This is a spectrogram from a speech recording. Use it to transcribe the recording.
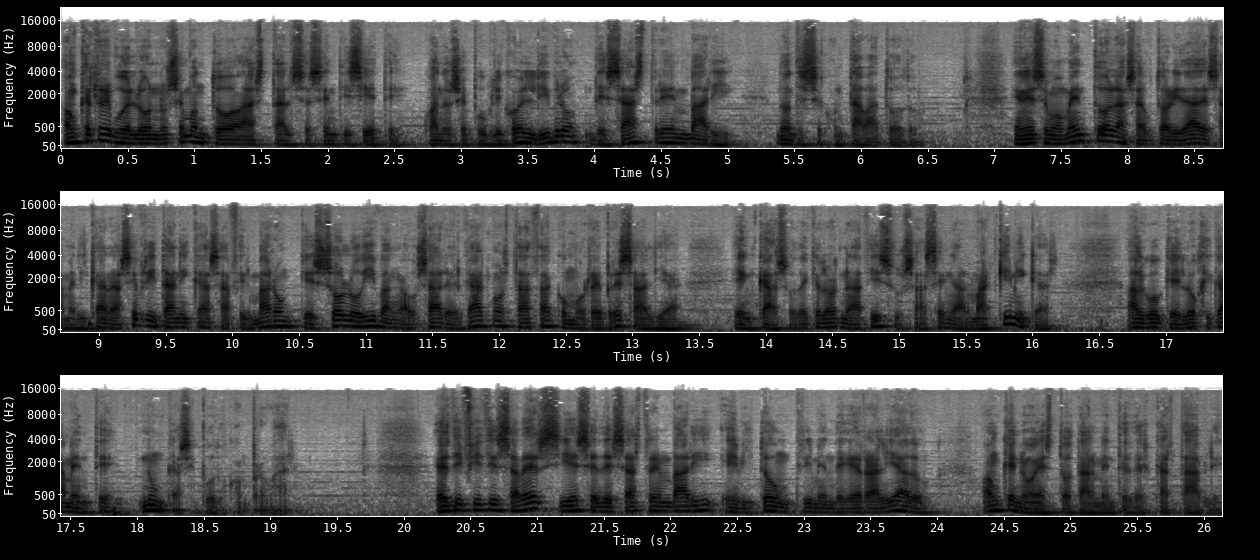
aunque el revuelo no se montó hasta el 67, cuando se publicó el libro Desastre en Bari, donde se contaba todo. En ese momento, las autoridades americanas y británicas afirmaron que solo iban a usar el gas mostaza como represalia en caso de que los nazis usasen armas químicas, algo que lógicamente nunca se pudo comprobar. Es difícil saber si ese desastre en Bari evitó un crimen de guerra aliado, aunque no es totalmente descartable.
